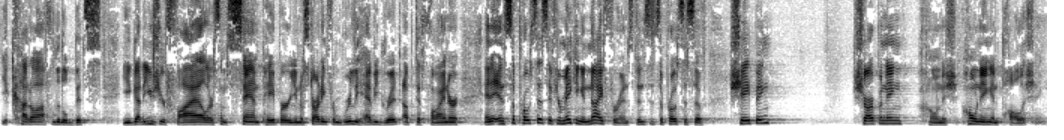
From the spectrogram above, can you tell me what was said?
You cut off little bits. You got to use your file or some sandpaper, you know, starting from really heavy grit up to finer. And it's the process, if you're making a knife, for instance, it's the process of shaping, Sharpening, honing, and polishing.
